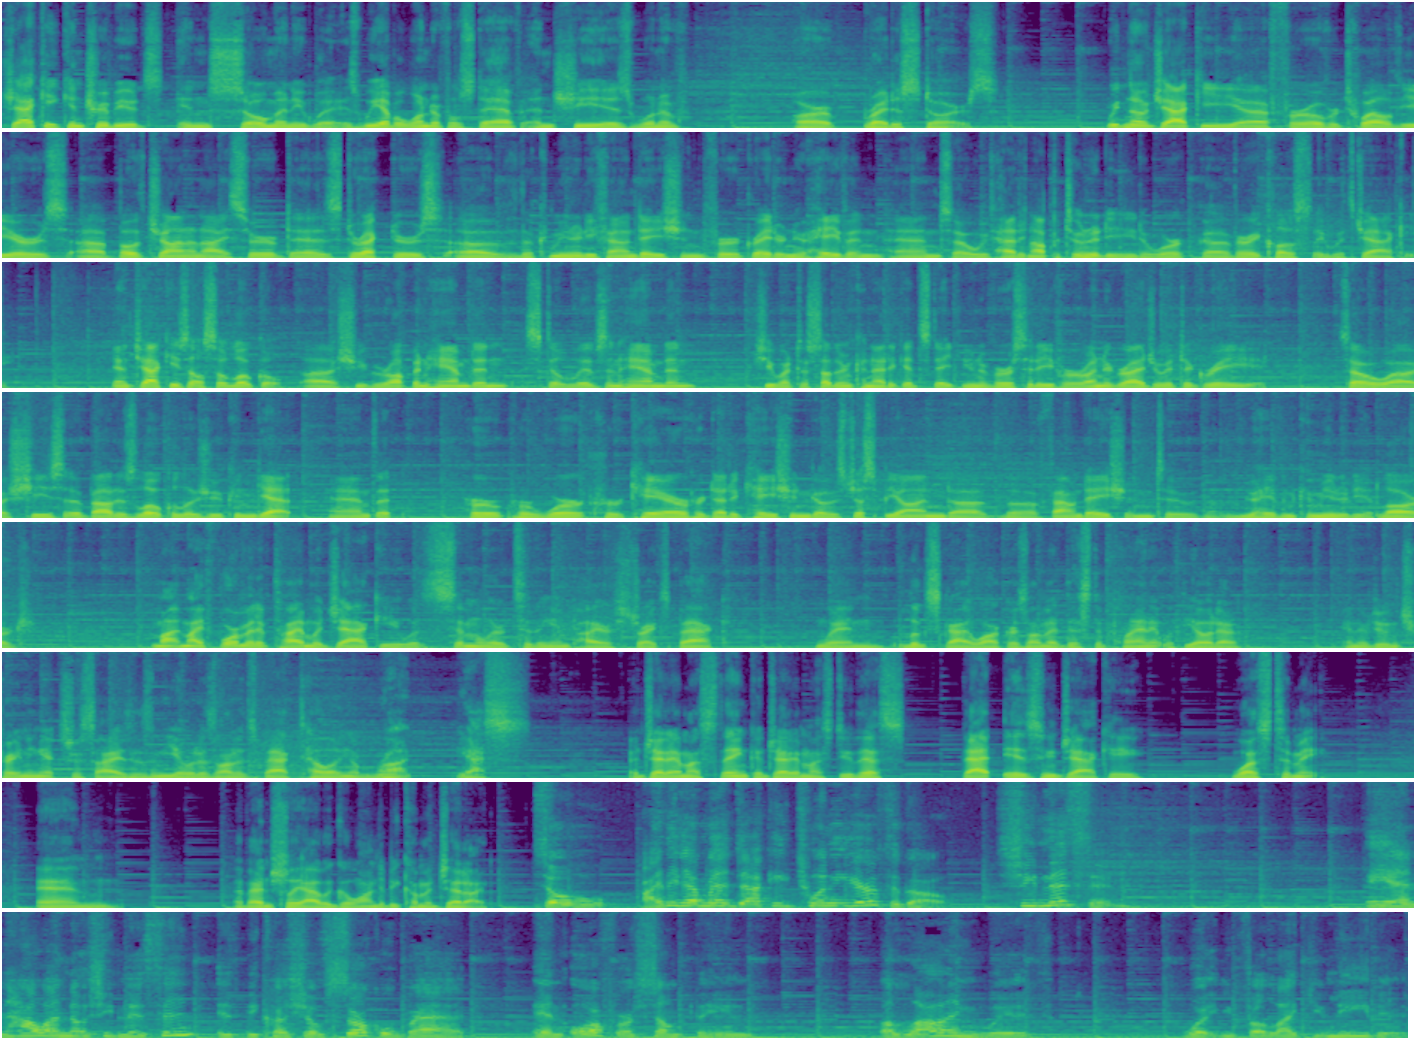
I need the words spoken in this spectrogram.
Jackie contributes in so many ways. We have a wonderful staff, and she is one of our brightest stars. We've known Jackie uh, for over 12 years. Uh, both John and I served as directors of the Community Foundation for Greater New Haven, and so we've had an opportunity to work uh, very closely with Jackie. And Jackie's also local. Uh, she grew up in Hamden, still lives in Hamden. She went to Southern Connecticut State University for her undergraduate degree. So uh, she's about as local as you can get, and that her, her work, her care, her dedication goes just beyond uh, the foundation to the New Haven community at large. My, my formative time with Jackie was similar to The Empire Strikes Back when Luke Skywalker's on a distant planet with Yoda and they're doing training exercises and Yoda's on his back telling him, run, yes. A Jedi must think, a Jedi must do this. That is who Jackie was to me. And eventually I would go on to become a Jedi. So I think I met Jackie 20 years ago. She listened. And how I know she listened is because she'll circle back and offer something aligned with what you felt like you needed.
